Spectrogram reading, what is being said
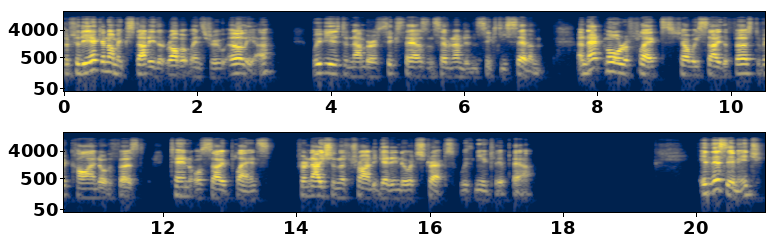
But for the economic study that Robert went through earlier, we've used a number of 6,767. And that more reflects, shall we say, the first of a kind or the first 10 or so plants for a nation that's trying to get into its straps with nuclear power. In this image,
